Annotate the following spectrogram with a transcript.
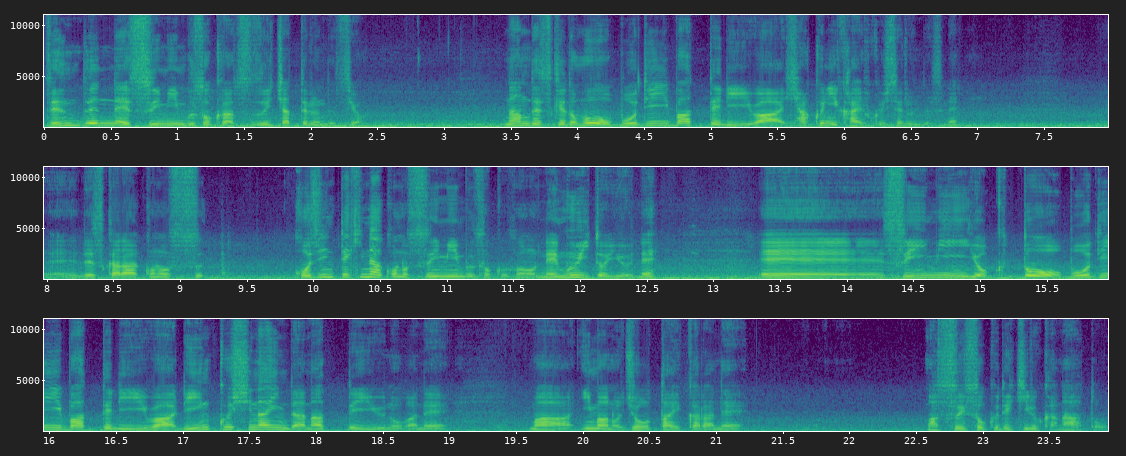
全然ね睡眠不足が続いちゃってるんですよ。なんですけどもボディバッテリーは100に回復してるんですね。えー、ですからこの個人的なこの睡眠不足この眠いというね、えー、睡眠欲とボディバッテリーはリンクしないんだなっていうのがねまあ今の状態からね、まあ、推測できるかなと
